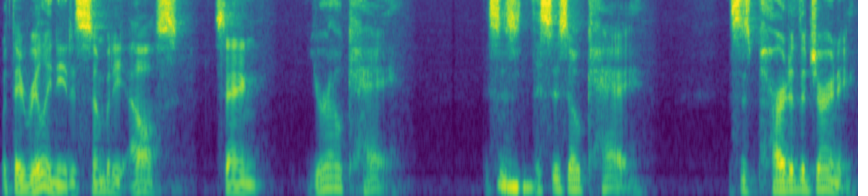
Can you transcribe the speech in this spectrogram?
What they really need is somebody else saying, You're okay. This is, mm. this is okay. This is part of the journey.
